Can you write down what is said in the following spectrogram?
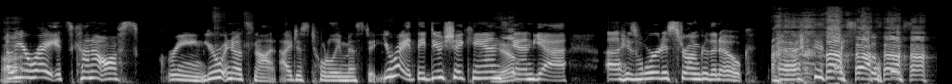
oh, you're right. It's kind of off screen. You're no, it's not. I just totally missed it. You're right. They do shake hands, Yep. and yeah, uh, his word is stronger than oak. Uh,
